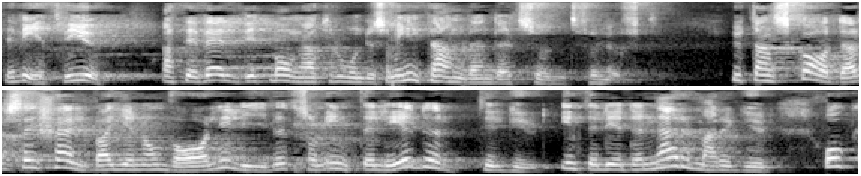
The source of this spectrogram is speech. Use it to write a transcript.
det vet vi ju, att det är väldigt många troende som inte använder ett sunt förnuft, utan skadar sig själva genom val i livet som inte leder till Gud, inte leder närmare Gud och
